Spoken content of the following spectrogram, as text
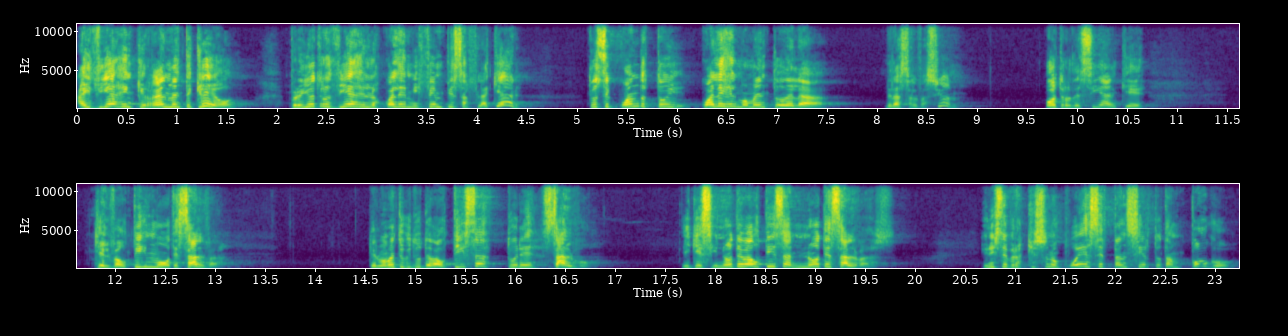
hay días en que realmente creo pero hay otros días en los cuales mi fe empieza a flaquear. Entonces, ¿cuándo estoy, ¿cuál es el momento de la, de la salvación? Otros decían que, que el bautismo te salva. Que el momento que tú te bautizas, tú eres salvo. Y que si no te bautizas, no te salvas. Y uno dice, pero es que eso no puede ser tan cierto tampoco.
